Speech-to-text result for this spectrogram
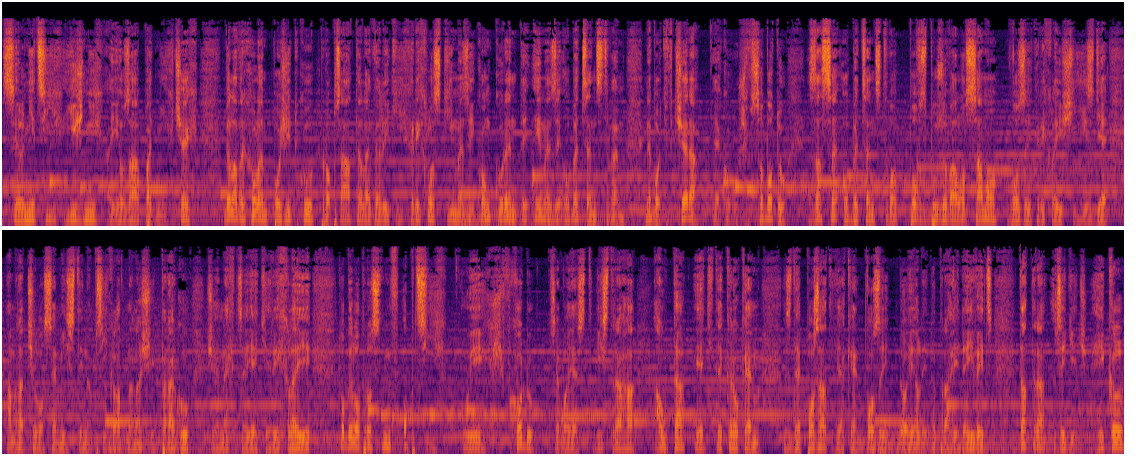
Silnicích jižních a jihozápadních Čech byla vrcholem požitku pro přátele velikých rychlostí mezi konkurenty i mezi obecenstvem, neboť včera, jako už v sobotu, zase obecenstvo povzbuzovalo samo vozy k rychlejší jízdě a mračilo se místy například na naši Pragu, že nechce jet rychleji. To bylo prosím v obcích, u jejichž vchodu třeba jest výstraha auta jeďte krokem. Zde pořad, v jakém vozy dojeli do Prahy Davids. Tatra řidič Hickel,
